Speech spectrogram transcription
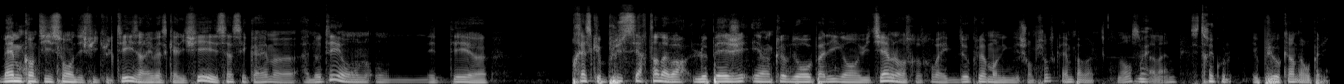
même quand ils sont en difficulté, ils arrivent à se qualifier. Et ça, c'est quand même euh, à noter. On, on était euh, presque plus certain d'avoir le PSG et un club d'Europa League en huitième. Là, on se retrouve avec deux clubs en Ligue des Champions. C'est quand même pas mal. Non, c'est Ouais. pas mal. C'est très cool. Et plus aucun d'Europa League.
